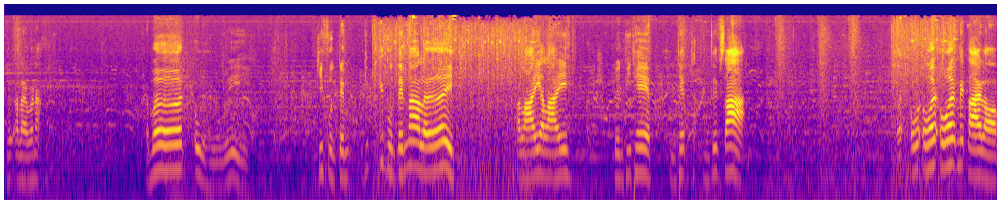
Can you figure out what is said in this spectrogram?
เฮ้ยอะไรวะน่ะระเบิดโอ้โหยขี้ฝุ่นเต็มขี้ขี้ฝุ่นเต็มหน้าเลย อะไรอะไรเปืนพี่เทพปืนเทพปืนเทพซ่าโอ้ยโอ้ยโอ้ยไม่ตายหรอก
